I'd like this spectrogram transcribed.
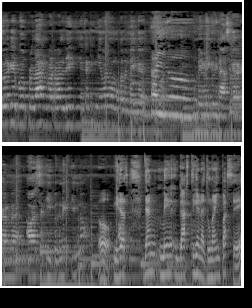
ඔයගේ ප්‍රධාන රටවල් දෙකින් එකකින් එවනවා. මොකද මේක අයියෝ. මේක විනාශ කරගන්න අවශ්‍ය කීප දෙනෙක් ඉන්නවා. ඕ ඉරස් දැන් මේ ගස්තික නැතුනයින් පස්සේ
